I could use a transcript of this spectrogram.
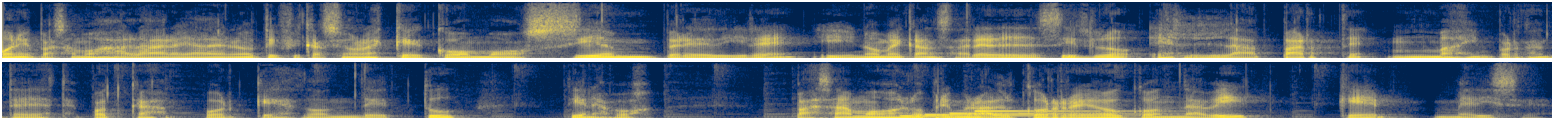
Bueno, y pasamos al área de notificaciones que como siempre diré y no me cansaré de decirlo, es la parte más importante de este podcast porque es donde tú tienes voz. Pasamos lo primero al correo con David que me dice,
